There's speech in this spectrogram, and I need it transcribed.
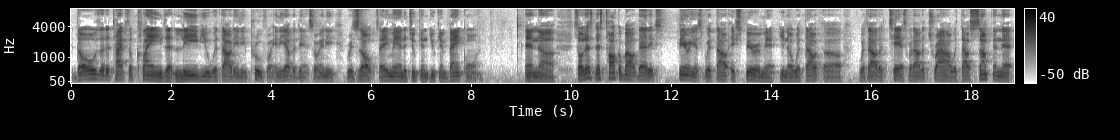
those are the types of claims that leave you without any proof or any evidence or any results. Amen. That you can you can bank on. And uh so let's let's talk about that experience without experiment. You know, without uh, without a test, without a trial, without something that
